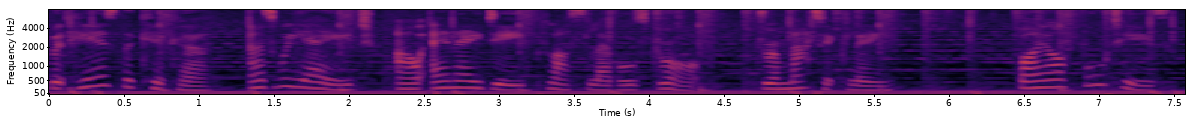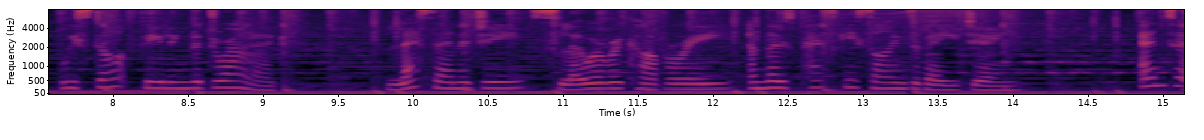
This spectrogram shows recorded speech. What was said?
But here's the kicker. As we age, our NAD plus levels drop dramatically. By our 40s, we start feeling the drag. Less energy, slower recovery, and those pesky signs of aging. Enter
